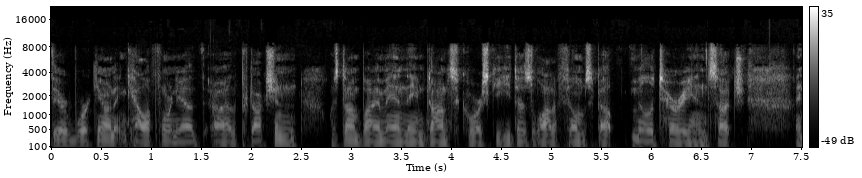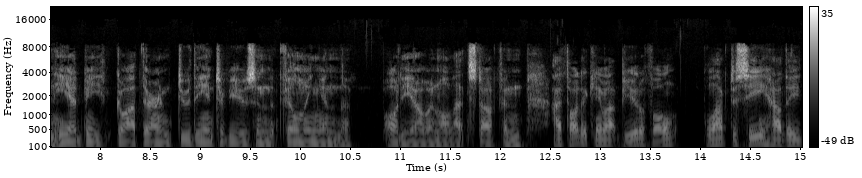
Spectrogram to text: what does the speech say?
They're working on it in California. Uh, the production was done by a man named Don Sikorsky. He does a lot of films about military and such, and he had me go out there and do the interviews and the filming and the audio and all that stuff. And I thought it came out beautiful. We'll have to see how they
